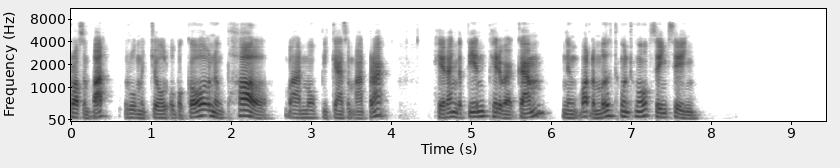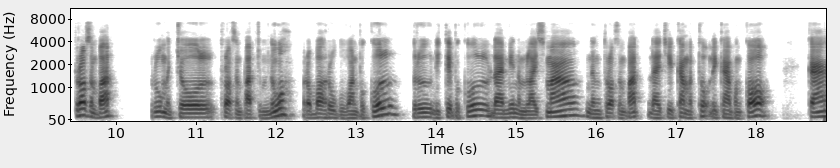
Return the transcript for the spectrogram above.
ទ្រព្យសម្បត្តិរួមបញ្ចូលឧបករណ៍និងផលបានមកពីការសម្អាតប្រាក់ហិរញ្ញប្បទានភេរវកម្មនិងបទល្មើសធ្ងន់ធ្ងរផ្សេងផ្សេងទ្រព្យសម្បត្តិរួមបញ្ចូលទ្រព្យសម្បត្តិជំនួសរបស់រូបវ័ន្តបុគ្គលឬនីតិបុគ្គលដែលមានតម្លៃស្មើនឹងទ្រព្យសម្បត្តិដែលជាកម្មវត្ថុនៃការបង្កការ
